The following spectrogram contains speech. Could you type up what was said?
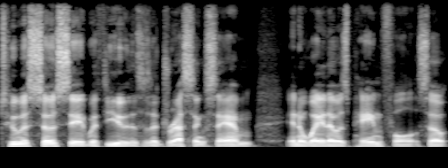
too associated with you. This is addressing Sam in a way that was painful. So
